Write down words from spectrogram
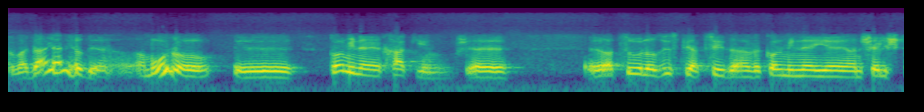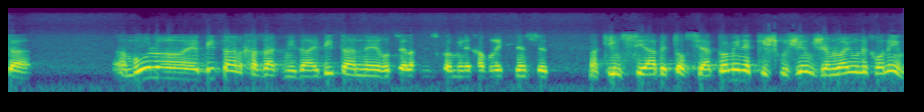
ודאי אני יודע. אמרו לו אה, כל מיני ח"כים שרצו להזיז אותי הצידה וכל מיני אנשי לשכה. אמרו לו, ביטן חזק מדי, ביטן רוצה להכניס כל מיני חברי כנסת, מקים סיעה בתוך סיעה, כל מיני קשקושים שהם לא היו נכונים.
